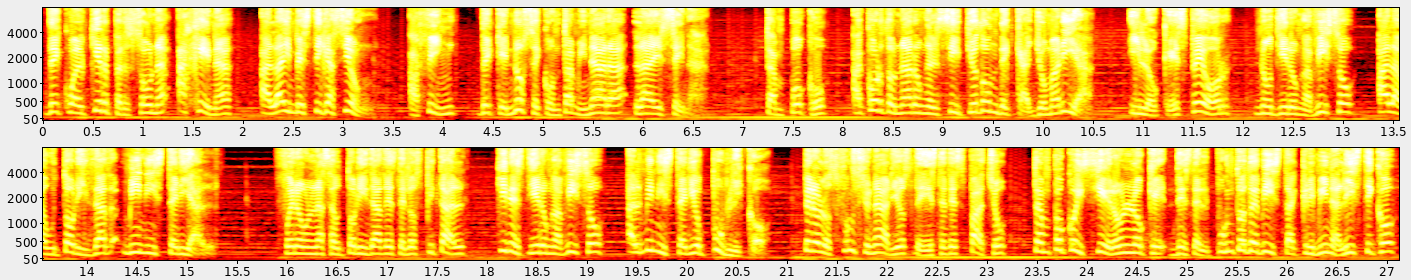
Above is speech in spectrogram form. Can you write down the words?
de cualquier persona ajena a la investigación, a fin de que no se contaminara la escena. Tampoco acordonaron el sitio donde cayó María, y lo que es peor, no dieron aviso a la autoridad ministerial. Fueron las autoridades del hospital quienes dieron aviso al Ministerio Público, pero los funcionarios de este despacho tampoco hicieron lo que desde el punto de vista criminalístico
